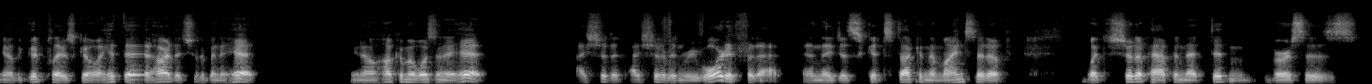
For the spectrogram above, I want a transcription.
you know the good players go i hit that hard that should have been a hit you know how come it wasn't a hit i should have i should have been rewarded for that and they just get stuck in the mindset of what should have happened that didn't versus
